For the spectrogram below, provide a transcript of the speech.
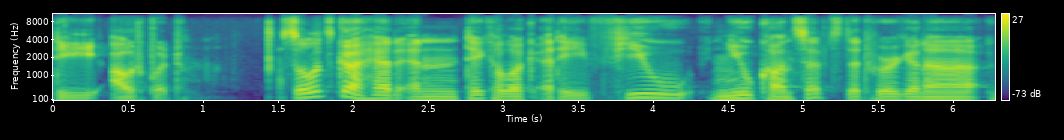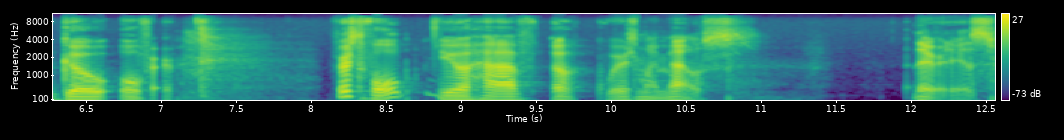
the output. So let's go ahead and take a look at a few new concepts that we're gonna go over. First of all, you have, oh, where's my mouse? There it is.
